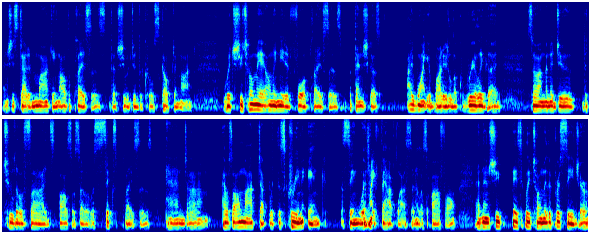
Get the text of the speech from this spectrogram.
and she started marking all the places that she would do the cool sculpting on, which she told me I only needed four places. But then she goes, "I want your body to look really good." So I'm going to do the two little sides also. So it was six places. And um, I was all marked up with this green ink, seeing where my fat was, and it was awful. And then she basically told me the procedure,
